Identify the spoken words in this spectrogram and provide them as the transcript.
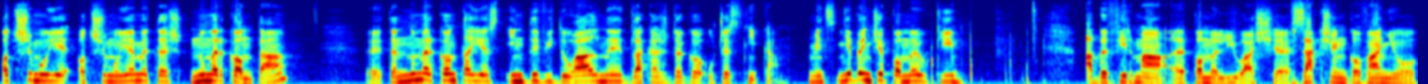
otrzymuje, otrzymujemy też numer konta, E, ten numer konta jest indywidualny dla każdego uczestnika, więc nie będzie pomyłki, aby firma e, pomyliła się w zaksięgowaniu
